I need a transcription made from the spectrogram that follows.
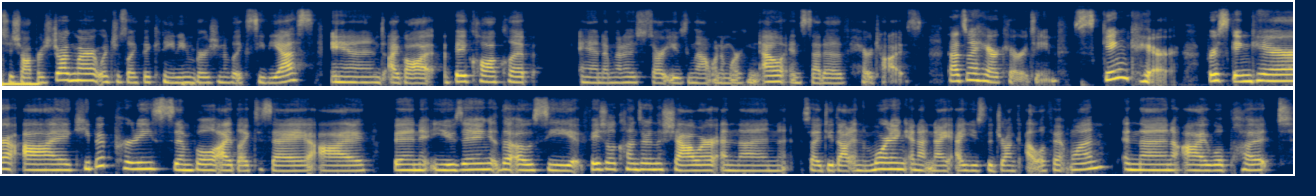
to mm-hmm. Shoppers Drug Mart, which is like the Canadian version of like CVS, and I got a big claw clip. And I'm going to start using that when I'm working out instead of hair ties. That's my hair care routine. Skincare. For skincare, I keep it pretty simple. I'd like to say I been using the OC facial cleanser in the shower. And then, so I do that in the morning. And at night, I use the Drunk Elephant one. And then I will put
